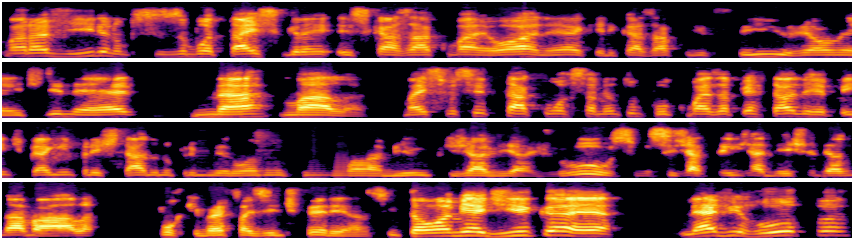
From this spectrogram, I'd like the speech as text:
maravilha, não precisa botar esse, esse casaco maior, né? Aquele casaco de frio, realmente, de neve na mala. Mas se você está com um orçamento um pouco mais apertado, de repente pega emprestado no primeiro ano com um amigo que já viajou, ou se você já tem, já deixa dentro da mala, porque vai fazer diferença. Então a minha dica é leve roupa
